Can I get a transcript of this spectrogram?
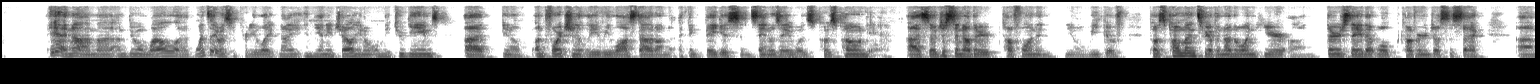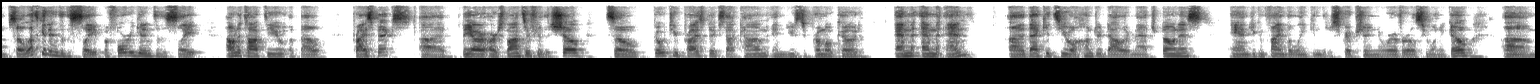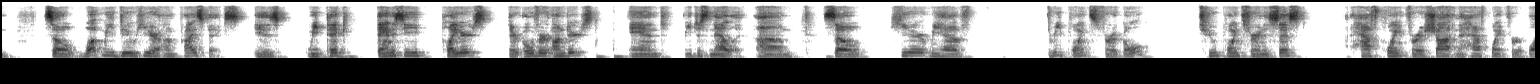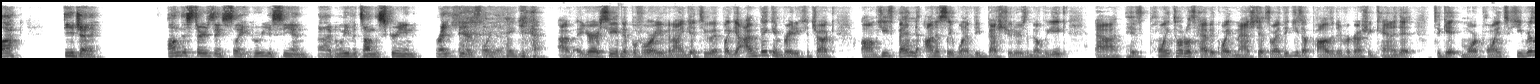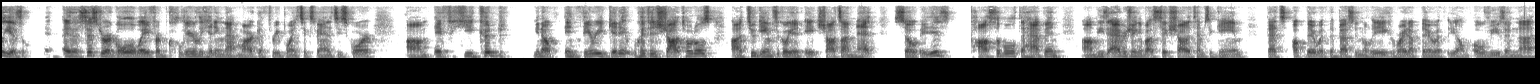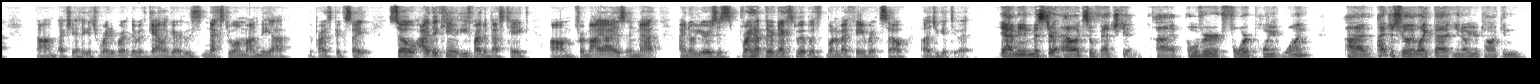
Yeah, no, I'm uh, I'm doing well. Uh, Wednesday was a pretty light night in the NHL. You know, only two games. Uh, you know, unfortunately, we lost out on. I think Vegas and San Jose was postponed. Yeah. Uh, so just another tough one, and you know, a week of postponements. We have another one here on Thursday that we'll cover in just a sec. Um, so let's get into the slate. Before we get into the slate, I want to talk to you about Prize Picks. Uh, they are our sponsor for the show. So go to prizepicks.com and use the promo code MMN. Uh, that gets you a $100 match bonus, and you can find the link in the description or wherever else you want to go. Um, so, what we do here on Prize Picks is we pick fantasy players, their over unders, and we just nail it. Um, so, here we have three points for a goal, two points for an assist, half point for a shot, and a half point for a block. DJ, on this Thursday slate, who are you seeing? I believe it's on the screen right here for you. yeah, uh, you're seeing it before even I get to it. But yeah, I'm thinking Brady Tkachuk. Um, he's been honestly one of the best shooters in the league. Uh, his point totals haven't quite matched it, so I think he's a positive regression candidate to get more points. He really is an assist or a goal away from clearly hitting that mark, a 3.6 fantasy score. Um, if he could, you know, in theory, get it with his shot totals. Uh, two games ago, he had eight shots on net, so it is possible to happen. Um, he's averaging about six shot attempts a game. That's up there with the best in the league, right up there with you know Ovies and uh, um, actually I think it's right, right there with Gallagher, who's next to him on the uh, the Prize Pick site. So I think he, he's probably the best take um, from my eyes. And Matt, I know yours is right up there next to it with one of my favorites. So I'll let you get to it. Yeah, I mean, Mr. Alex Ovechkin, uh, over 4.1. Uh, I just really like that. You know, you're talking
